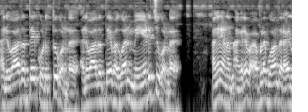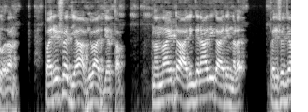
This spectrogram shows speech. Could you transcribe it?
അനുവാദത്തെ കൊടുത്തുകൊണ്ട് അനുവാദത്തെ ഭഗവാൻ മേടിച്ചുകൊണ്ട് അങ്ങനെയാണ് അങ്ങനെ അപ്പോളെ പോകാൻ തരായുള്ളൂ അതാണ്. പരിഷജ അഭിവാദ്യത്വം. നന്നായിട്ട് ആലിംഗനാദി കാര്യങ്ങൾ പരിഷജ്യ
